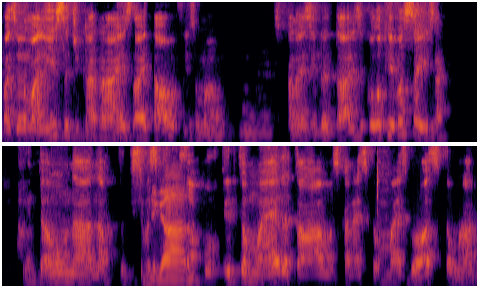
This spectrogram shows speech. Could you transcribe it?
fazer uma lista de canais lá e tal, eu fiz uma, uns canais libertários e coloquei vocês, né? Então, na, na- se você Obrigado. quiser por criptomoeda, tá lá os canais que eu mais gosto, estão lá.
